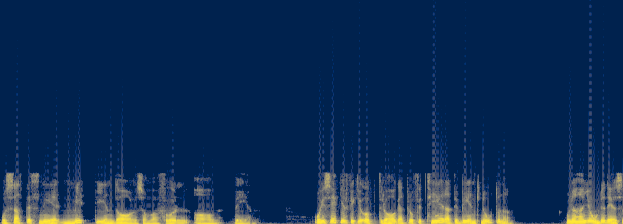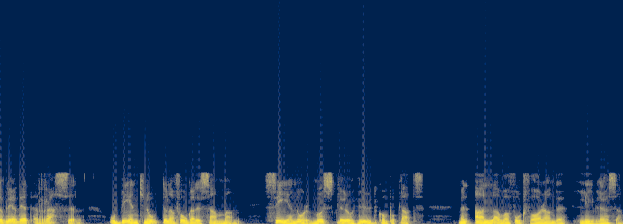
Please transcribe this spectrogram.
och sattes ner mitt i en dal som var full av ben. Och Hesekiel fick i uppdrag att profetera till benknotorna. Och när han gjorde det så blev det ett rassel och benknotorna fogades samman. Senor, muskler och hud kom på plats men alla var fortfarande livlösa.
